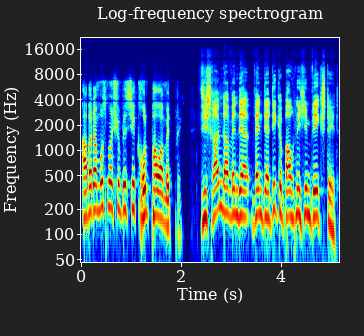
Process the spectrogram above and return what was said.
aber da muss man schon ein bisschen Grundpower mitbringen. Sie schreiben da, wenn der, wenn der dicke Bauch nicht im Weg steht.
